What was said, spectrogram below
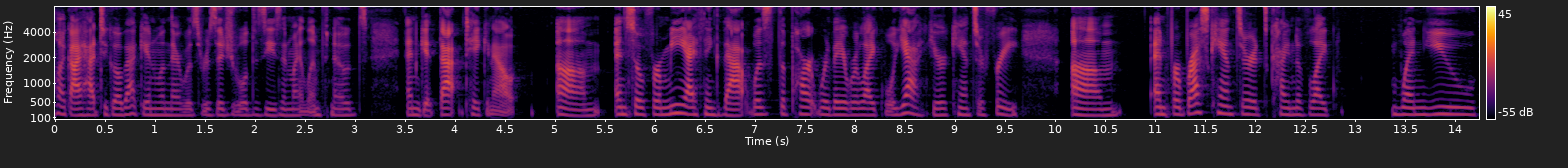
like I had to go back in when there was residual disease in my lymph nodes and get that taken out. Um, and so for me, I think that was the part where they were like, well, yeah, you're cancer free. Um, and for breast cancer, it's kind of like when you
